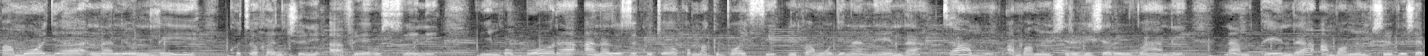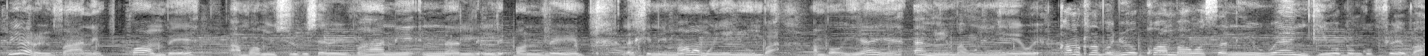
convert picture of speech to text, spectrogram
pamoja na Leon Lee kutoka nchini Afrika Kusini. Nyimbo bora anazozi kutoka kwa Macvoice ni pamoja na Nenda, Tamu ambayo amemshirikisha Rivani na Mpenda ambayo amemshirikisha pia Rayvanny, Pombe ambayo amemshirikisha Rayvanny na Leon Lee, lakini Mama Mwenye Nyumba ambao yeye ameimba mwenyewe. Kama tunavyojua kwamba wasanii wengi wa Bongo Flava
